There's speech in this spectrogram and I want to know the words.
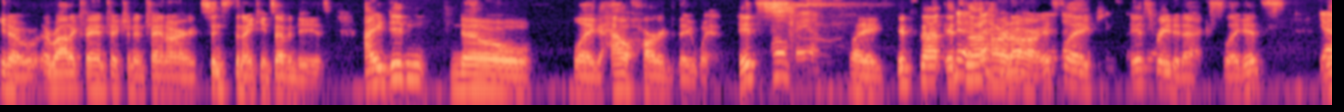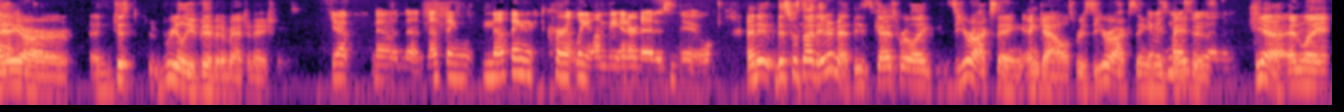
you know, erotic fan fiction and fan art since the 1970s. I didn't know like how hard they went. It's Oh man. like it's not it's No, not hard R. It's like it's yeah. rated X. Like it's Yeah. they are and just really vivid imaginations. Yep. No, no, nothing. Nothing currently on the internet is new. And it, this was not internet. These guys were like xeroxing and gals were xeroxing It was these mostly pages. women. Yeah, and like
